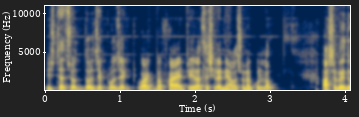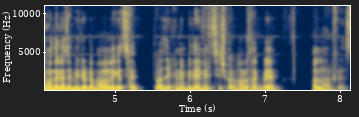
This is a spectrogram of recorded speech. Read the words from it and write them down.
পৃষ্ঠা চোদ্দোর যে প্রজেক্ট ওয়ার্ক বা ফায়ার ট্রিয়াল আছে সেটা নিয়ে আলোচনা করলাম। আশা করি তোমাদের কাছে ভিডিওটা ভালো লেগেছে। তো আজ এখানে বিদায় নিচ্ছি। সবাই ভালো থাকবে। আল্লাহ হাফেজ।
